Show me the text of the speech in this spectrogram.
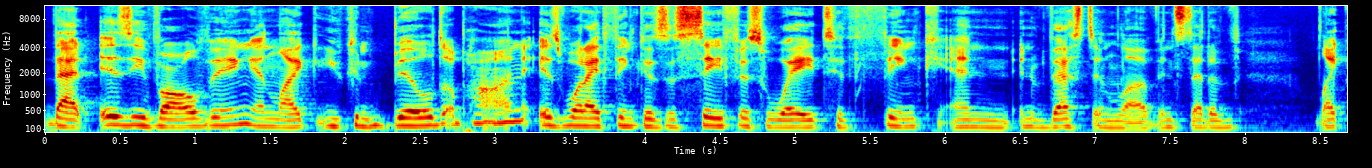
that is evolving and like you can build upon is what I think is the safest way to think and invest in love instead of like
